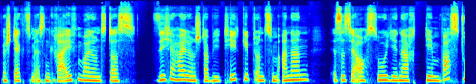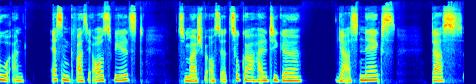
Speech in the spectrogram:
verstärkt zum Essen greifen, weil uns das Sicherheit und Stabilität gibt. Und zum anderen ist es ja auch so, je nachdem, was du an Essen quasi auswählst, zum Beispiel auch sehr zuckerhaltige ja, Snacks, dass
